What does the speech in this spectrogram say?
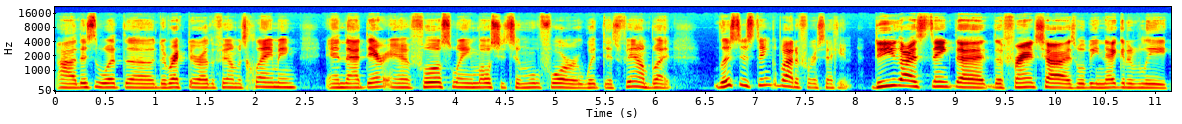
Uh, this is what the director of the film is claiming, and that they're in full swing motion to move forward with this film. But let's just think about it for a second. Do you guys think that the franchise will be negatively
